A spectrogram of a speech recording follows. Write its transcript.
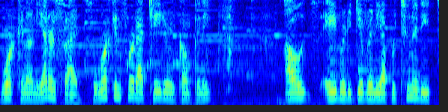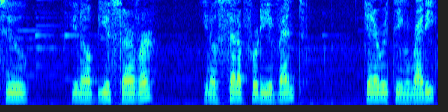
working on the other side. So, working for that catering company, I was able to give her the opportunity to, you know, be a server, you know, set up for the event, get everything ready.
